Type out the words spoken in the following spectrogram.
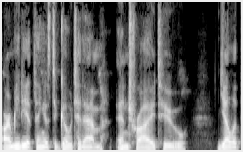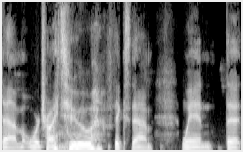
our immediate thing is to go to them and try to yell at them or try to fix them when that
